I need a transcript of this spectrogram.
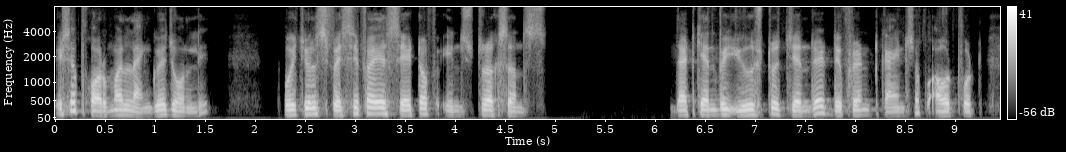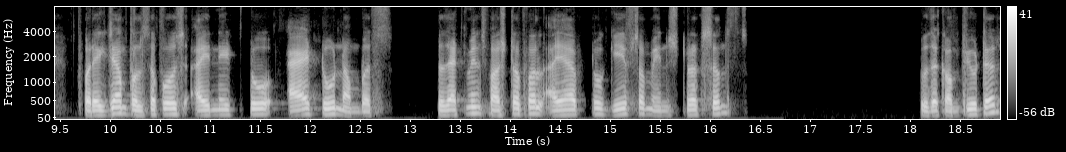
it's a formal language only, which will specify a set of instructions that can be used to generate different kinds of output. For example, suppose I need to add two numbers. So that means first of all, I have to give some instructions to the computer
